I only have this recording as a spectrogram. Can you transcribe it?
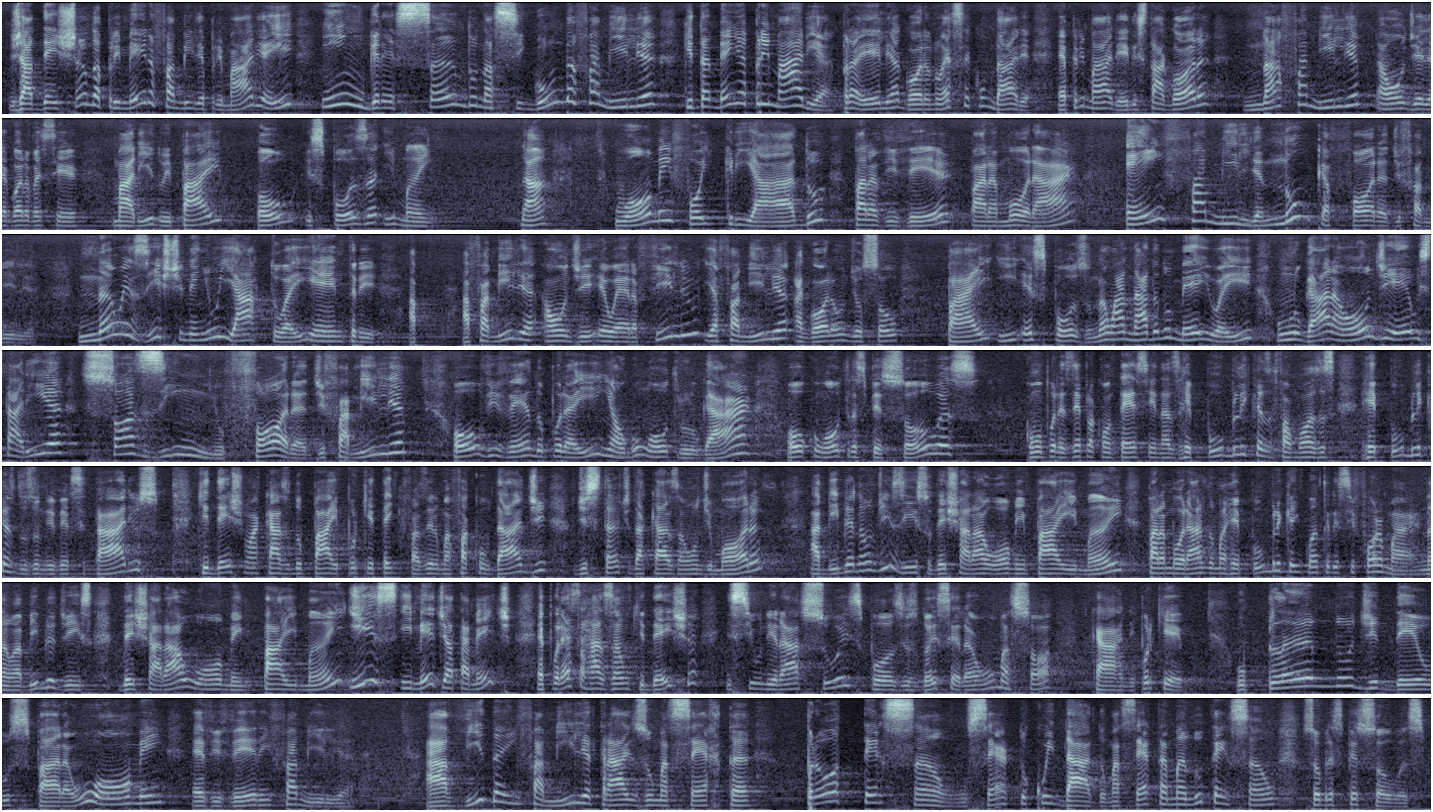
Já deixando a primeira família primária e ingressando na segunda família, que também é primária para ele agora, não é secundária, é primária. Ele está agora na família, onde ele agora vai ser marido e pai, ou esposa e mãe. Tá? O homem foi criado para viver, para morar em família, nunca fora de família. Não existe nenhum hiato aí entre a, a família onde eu era filho e a família agora onde eu sou pai e esposo. Não há nada no meio aí, um lugar onde eu estaria sozinho, fora de família ou vivendo por aí em algum outro lugar ou com outras pessoas como por exemplo acontece nas repúblicas, as famosas repúblicas dos universitários, que deixam a casa do pai porque tem que fazer uma faculdade distante da casa onde mora. A Bíblia não diz isso, deixará o homem pai e mãe para morar numa república enquanto ele se formar. Não, a Bíblia diz: deixará o homem pai e mãe e imediatamente, é por essa razão que deixa e se unirá à sua esposa, e os dois serão uma só carne. Por quê? O plano de Deus para o homem é viver em família. A vida em família traz uma certa proteção, um certo cuidado, uma certa manutenção sobre as pessoas.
